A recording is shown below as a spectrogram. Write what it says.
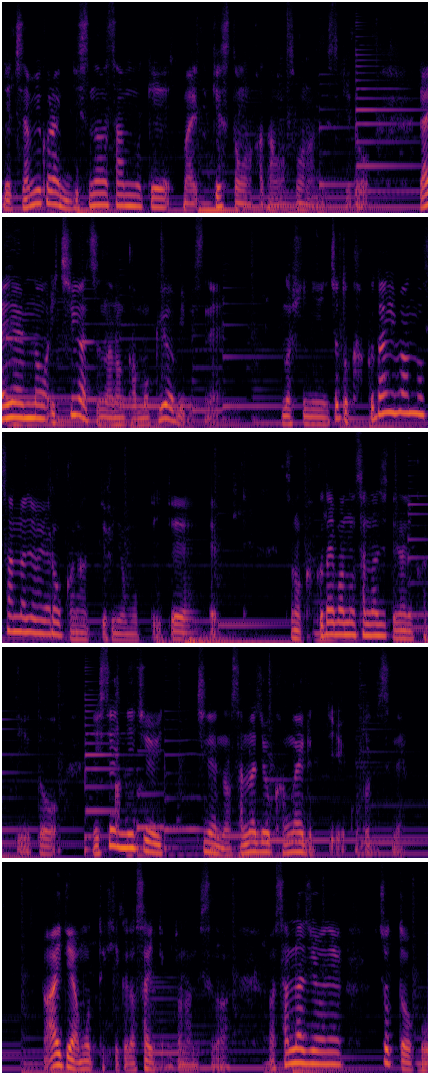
で、ちなみにこれはリスナーさん向け、まあ、ゲストの方もそうなんですけど、来年の1月7日木曜日ですね、の日に、ちょっと拡大版のサンラジをやろうかなっていうふうに思っていて、その拡大版のサンラジって何かっていうと、2021年のサンラジを考えるっていうことですね。アイデアを持ってきてくださいってことなんですが、まあ、サンラジオね、ちょっとこう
